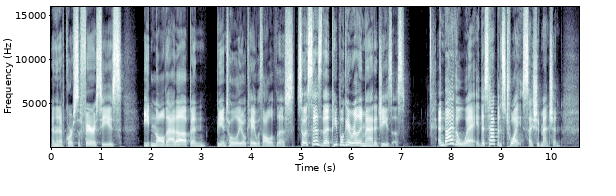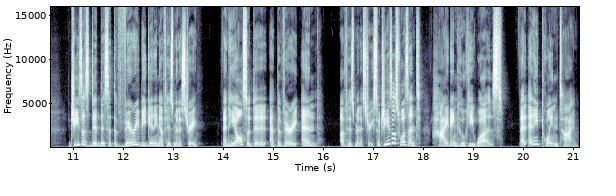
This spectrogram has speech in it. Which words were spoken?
And then, of course, the Pharisees eating all that up and being totally okay with all of this. So it says that people get really mad at Jesus. And by the way, this happens twice, I should mention. Jesus did this at the very beginning of his ministry, and he also did it at the very end of his ministry. So Jesus wasn't hiding who he was at any point in time.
